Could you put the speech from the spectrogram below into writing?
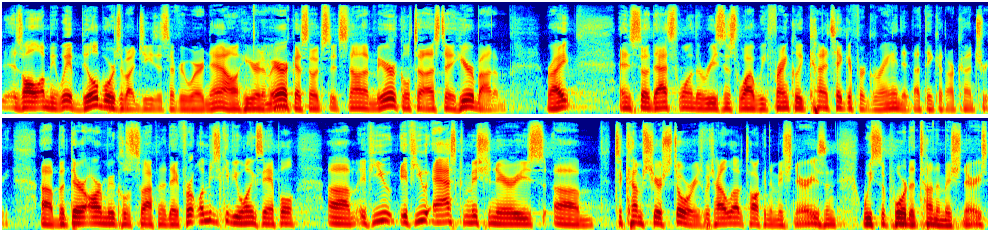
is all, I mean, we have billboards about Jesus everywhere now here in America, so it's, it's not a miracle to us to hear about him, right? And so that's one of the reasons why we frankly kind of take it for granted, I think, in our country. Uh, but there are miracles that still happen today. For, let me just give you one example. Um, if, you, if you ask missionaries um, to come share stories, which I love talking to missionaries, and we support a ton of missionaries.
